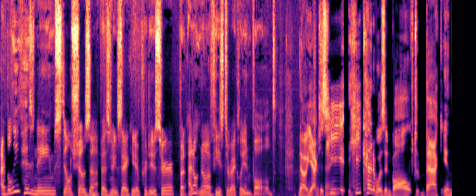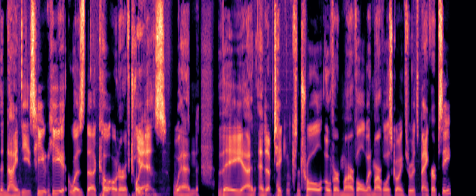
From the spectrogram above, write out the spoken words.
I believe his name still shows up as an executive producer, but I don't know if he's directly involved. No, yeah, because he he kind of was involved back in the '90s. He he was the co-owner of Toy Yeah. Biz when they uh, ended up taking control over Marvel when Marvel was going through its bankruptcy.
